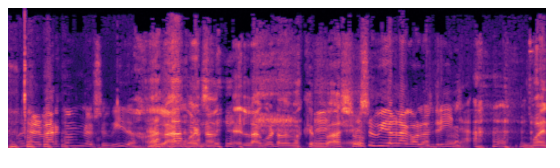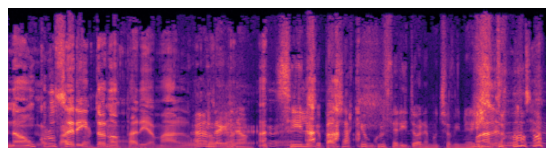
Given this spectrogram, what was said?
Bueno, el barco no he subido. El agua, no- el agua nada más que en Eh, vaso. He subido en la golondrina. Bueno, un Los crucerito no. no. estaría mal. Anda que no. Sí, lo que pasa es que un crucerito vale mucho dinero. Vale mucho.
